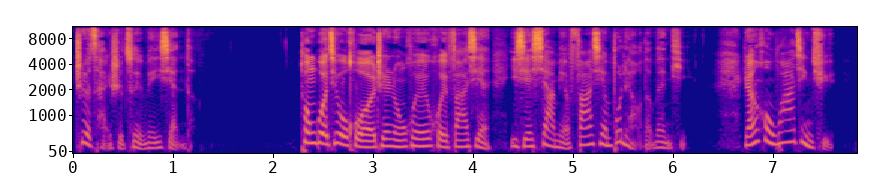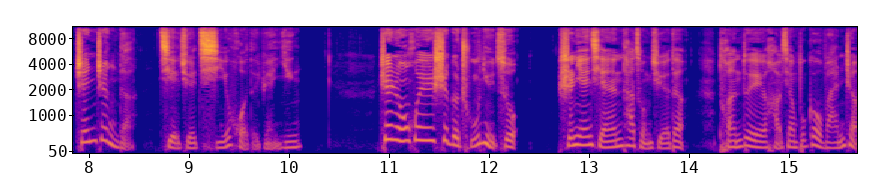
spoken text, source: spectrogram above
这才是最危险的。通过救火，甄荣辉会发现一些下面发现不了的问题，然后挖进去，真正的解决起火的原因。甄荣辉是个处女座，十年前他总觉得团队好像不够完整。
